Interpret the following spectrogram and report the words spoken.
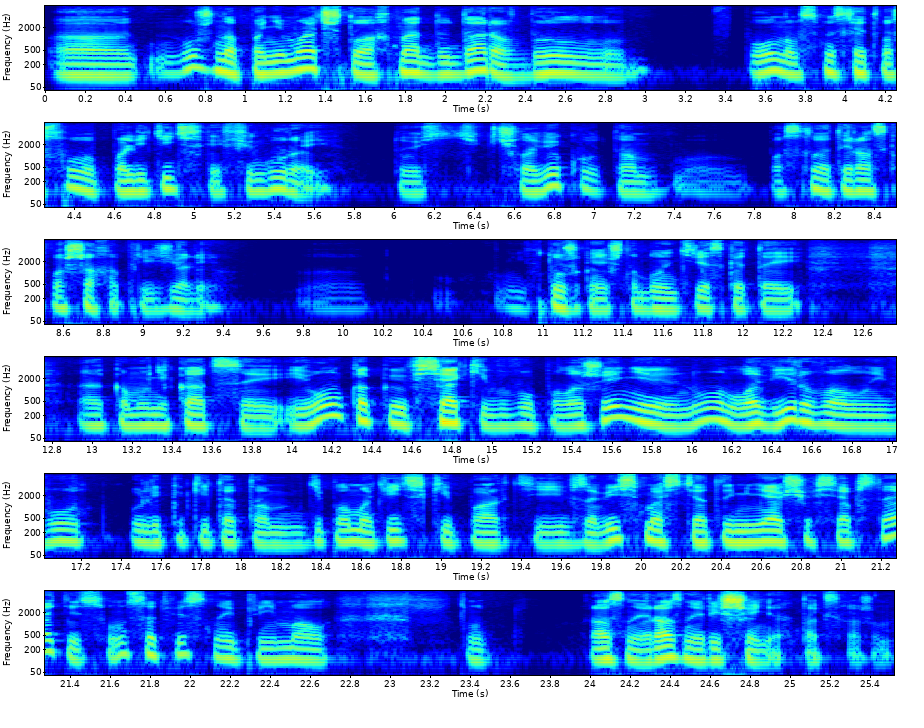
Э, нужно понимать, что Ахмед Дударов был полном смысле этого слова политической фигурой. То есть к человеку там э, послы от иранского шаха приезжали. Э, У них тоже, конечно, был интерес к этой э, коммуникации. И он, как и всякий в его положении, ну, он лавировал, у него были какие-то там дипломатические партии. И в зависимости от меняющихся обстоятельств он, соответственно, и принимал разные, разные решения, так скажем.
